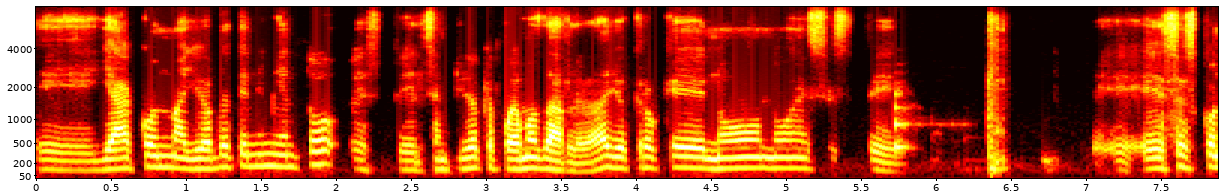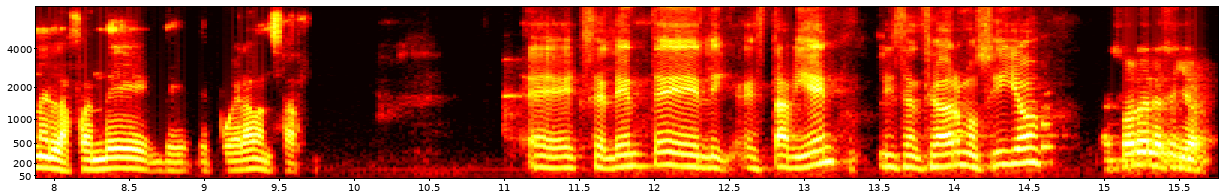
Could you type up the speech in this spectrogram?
eh, ya con mayor detenimiento este, el sentido que podemos darle, ¿verdad? Yo creo que no, no es este, ese es con el afán de, de, poder avanzar. Eh, excelente, está bien. Licenciado Hermosillo. Las órdenes, señor.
